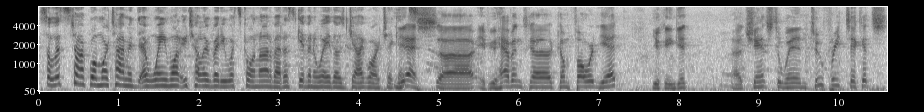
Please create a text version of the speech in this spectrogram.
So let's talk one more time. And, uh, Wayne, why don't you tell everybody what's going on about us giving away those Jaguar tickets? Yes, uh, if you haven't uh, come forward yet, you can get a chance to win two free tickets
